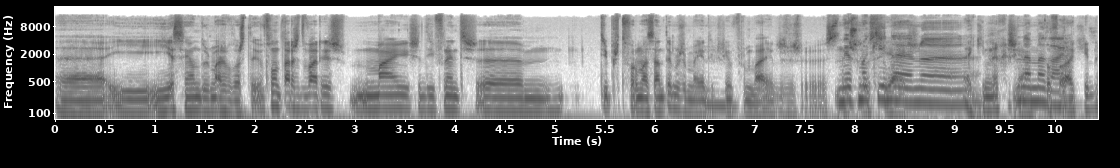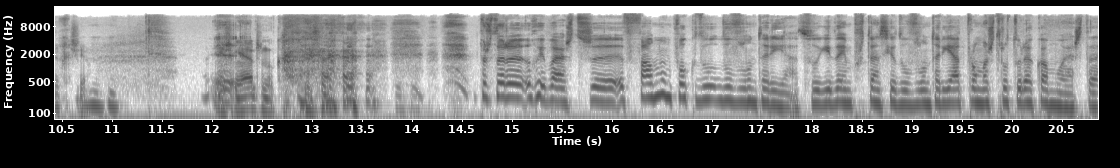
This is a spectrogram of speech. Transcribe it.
uh, e, e, esse é um dos mais valores. Tem voluntários de várias mais diferentes uh, tipos de formação. Temos médicos, enfermeiros, mesmo aqui na, na, aqui na região. Na Estou a falar aqui na região. Uhum. Engenheiros, no caso. Pastor Rui Bastos, fale-me um pouco do, do voluntariado e da importância do voluntariado para uma estrutura como esta.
